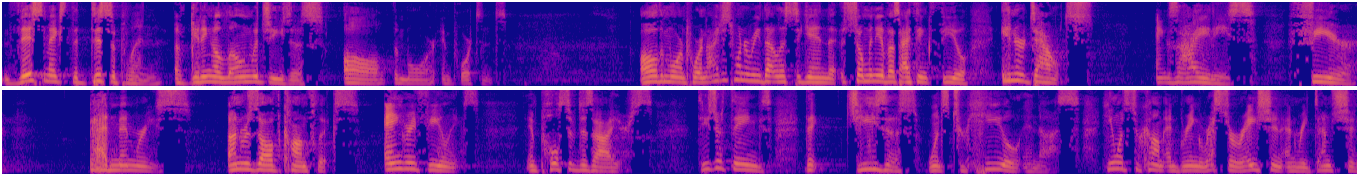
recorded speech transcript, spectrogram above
This makes the discipline of getting alone with Jesus all the more important. All the more important. I just want to read that list again that so many of us, I think, feel inner doubts, anxieties, fear, bad memories, unresolved conflicts, angry feelings, impulsive desires. These are things that Jesus wants to heal in us. He wants to come and bring restoration and redemption.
